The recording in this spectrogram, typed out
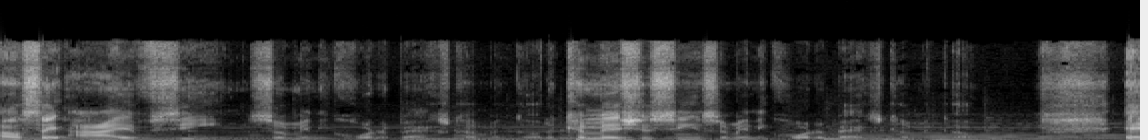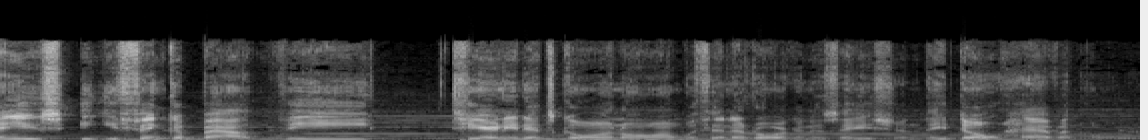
I'll say I've seen so many quarterbacks come and go. The commission's seen so many quarterbacks come and go. And you you think about the tyranny that's going on within an organization. They don't have an owner.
